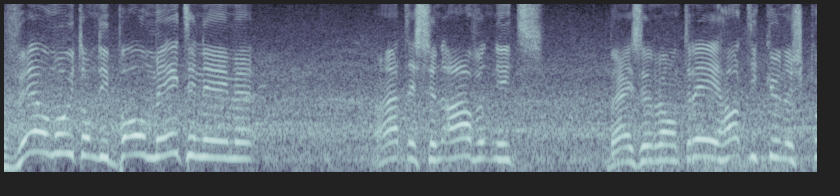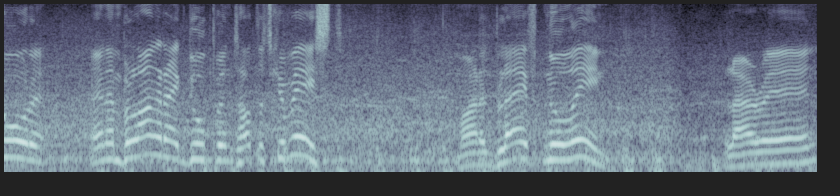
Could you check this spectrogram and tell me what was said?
Veel moeite om die bal mee te nemen. Maar het is zijn avond niet. Bij zijn rentree had hij kunnen scoren. En een belangrijk doelpunt had het geweest. Maar het blijft 0-1. Larin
